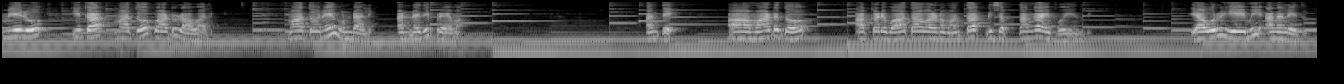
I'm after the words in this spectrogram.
మీరు ఇక మాతో పాటు రావాలి. మాతోనే ఉండాలి అన్నది ప్రేమ. అంతే. ఆ మాటతో అక్కడి వాతావరణం అంతా నిశ్శబ్దంగా అయిపోయింది. ఎవరు ఏమీ అనలేదు.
